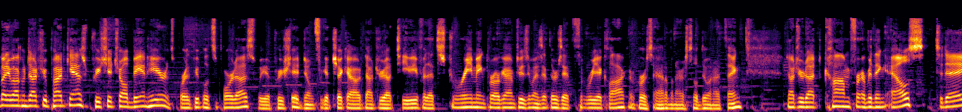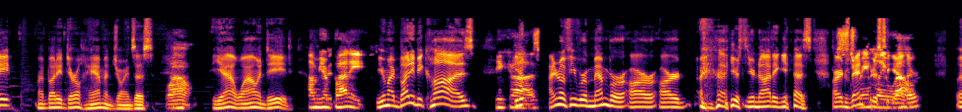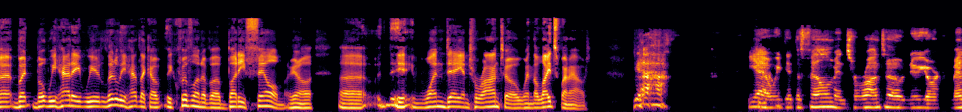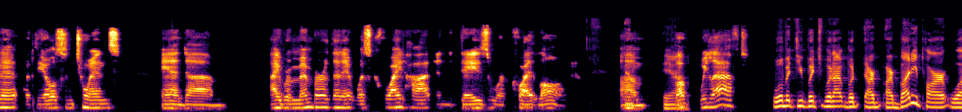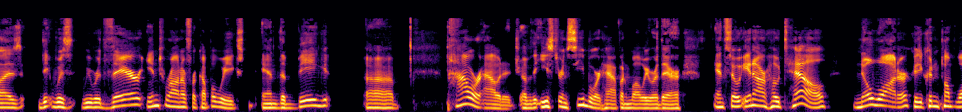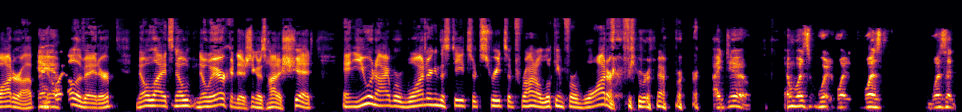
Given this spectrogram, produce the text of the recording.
everybody. Welcome to Dr. Drew Podcast. Appreciate you all being here and supporting the people that support us. We appreciate it. Don't forget to check out TV for that streaming program Tuesday, Wednesday, Thursday at 3 o'clock. And of course, Adam and I are still doing our thing. DrDrew.com for everything else. Today, my buddy Darrell Hammond joins us. Wow. Yeah, wow, indeed. I'm your buddy. You're my buddy because because you know, I don't know if you remember our our you're, you're nodding yes our adventures together. Well. Uh, but but we had a we literally had like a equivalent of a buddy film, you know, uh, one day in Toronto when the lights went out. Yeah. Yeah, we did the film in Toronto, New York Minute with the Olsen twins. And um, I remember that it was quite hot and the days were quite long. Um, yeah. But we left. Well, but you, but what I, what our, our buddy part was, it was, we were there in Toronto for a couple weeks and the big, uh, power outage of the Eastern seaboard happened while we were there. And so in our hotel, no water because you couldn't pump water up, yeah, no yeah. elevator, no lights, no no air conditioning. It was hot as shit and you and I were wandering the streets of, streets of Toronto looking for water. If you remember, I do. And was what, what was was it?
